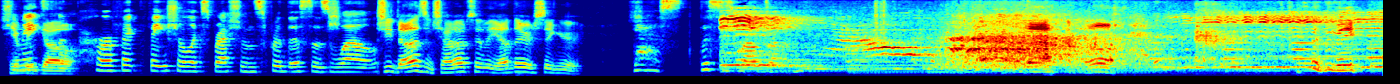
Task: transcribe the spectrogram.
She Here we go. the perfect facial expressions for this as well. She does, and shout out to the other singer. Yes, this is well done. Yeah. Oh. Me.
